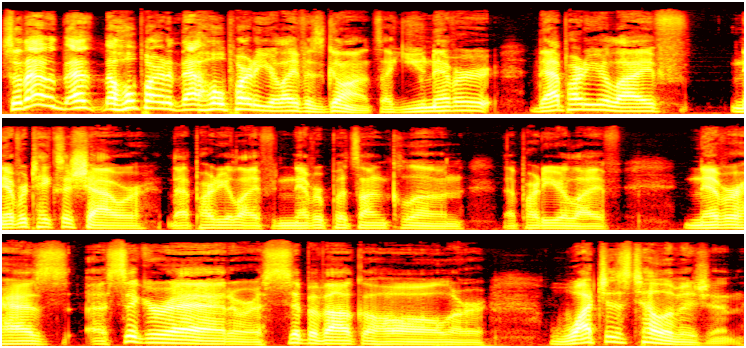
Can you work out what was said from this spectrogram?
So that that the whole part of that whole part of your life is gone. It's like you never that part of your life never takes a shower. That part of your life never puts on cologne. That part of your life never has a cigarette or a sip of alcohol or watches television.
